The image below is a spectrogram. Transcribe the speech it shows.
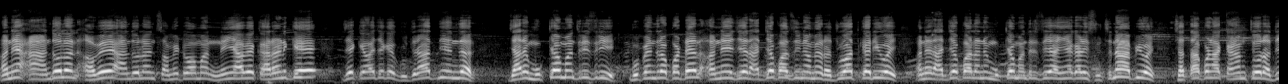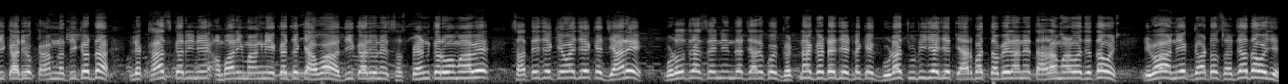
અને આ આંદોલન હવે આંદોલન સમેટવામાં નહીં આવે, કારણ કે જે કહેવાય છે કે ગુજરાતની અંદર જ્યારે મુખ્યમંત્રી શ્રી ભૂપેન્દ્ર પટેલ અને જે રાજ્યપાલશ્રીને અમે રજૂઆત કરી હોય અને રાજ્યપાલ અને મુખ્યમંત્રીશ્રીએ અહીંયા આગળ સૂચના આપી હોય, છતાં પણ આ કામચોર અધિકારીઓ કામ નથી કરતા. એટલે ખાસ કરીને અમારી માંગણી એક જ છે કે આવા અધિકારીઓને સસ્પેન્ડ કરવામાં આવે. સાથે જે કહેવાય છે કે જ્યારે વડોદરા શહેરની અંદર જ્યારે કોઈ ઘટના ઘટે છે, એટલે કે ઘોડા છૂટી જાય છે, ત્યારબાદ તબેલાને તાળા મારવા જતા હોય, એવા અનેક ઘાટો સર્જાતા હોય છે,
